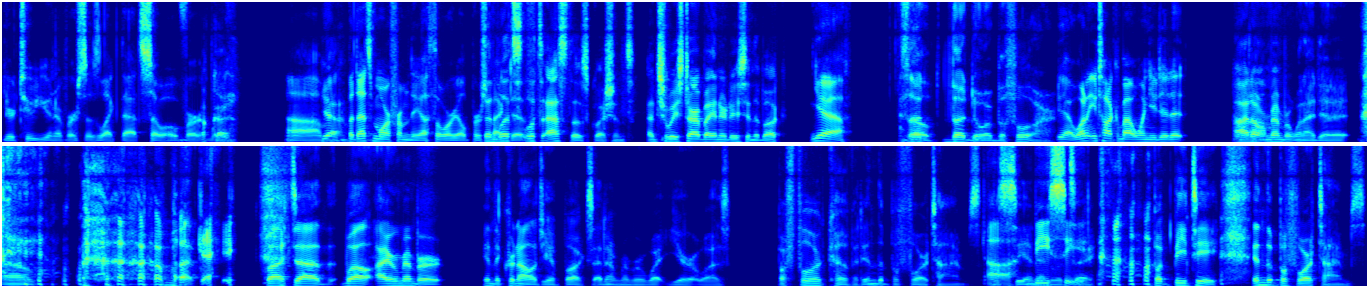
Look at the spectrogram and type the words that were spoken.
your two universes like that so overtly. Okay. Um, Yeah. But that's more from the authorial then perspective. let's let's ask those questions. And should we start by introducing the book? yeah. So, the, the door before. yeah, why don't you talk about when you did it? I don't Um, remember when I did it. Um, but okay. But uh, well, I remember in the chronology of books. I don't remember what year it was. Before COVID, in the before times, Uh, CNN. BC. but BT in the before times,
